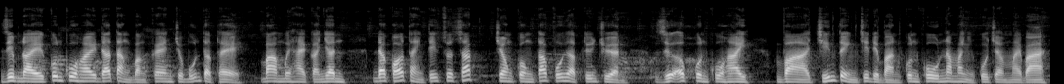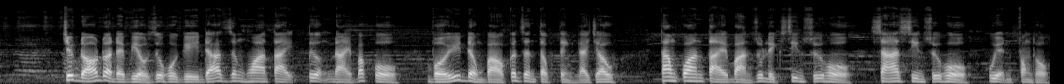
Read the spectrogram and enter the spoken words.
Dịp này, quân khu 2 đã tặng bằng khen cho 4 tập thể, 32 cá nhân đã có thành tích xuất sắc trong công tác phối hợp tuyên truyền giữa quân khu 2 và 9 tỉnh trên địa bàn quân khu năm 2023. Trước đó, đoàn đại biểu dự hội nghị đã dâng hoa tại tượng đài Bắc Hồ với đồng bào các dân tộc tỉnh Lai Châu, tham quan tại bản du lịch Xin Suối Hồ, xã Xin Suối Hồ, huyện Phong Thổ.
